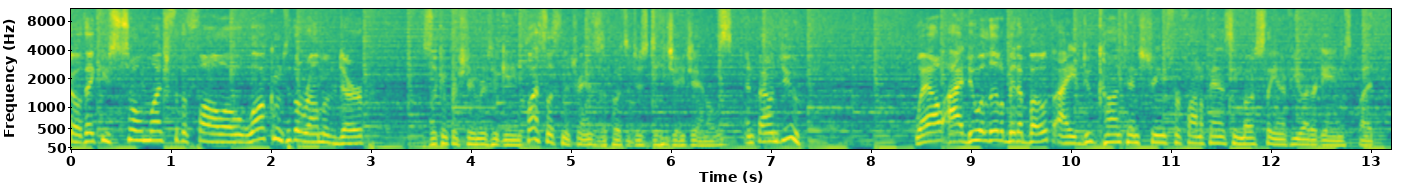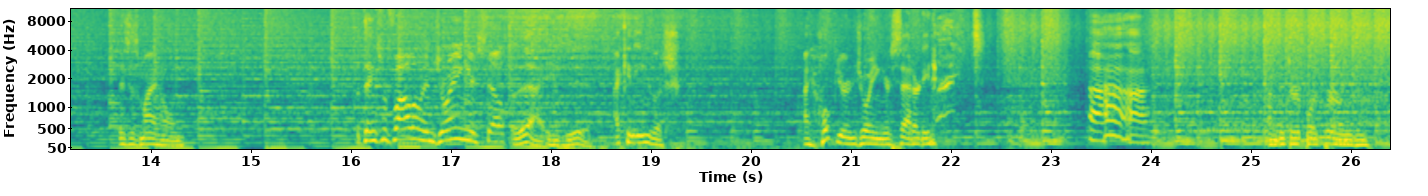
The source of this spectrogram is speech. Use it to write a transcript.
Briscoe, thank you so much for the follow. Welcome to the realm of derp. I was looking for streamers who game plus listen to trance as opposed to just DJ channels and found you. Well, I do a little bit of both. I do content streams for Final Fantasy mostly and a few other games, but this is my home. But thanks for following, enjoying yourself. Ugh, I can English. I hope you're enjoying your Saturday night. ah, I'm the Derp Boy for a reason.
